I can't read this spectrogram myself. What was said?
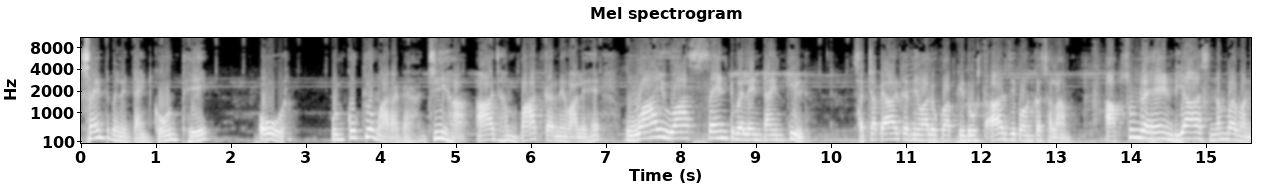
सेंट वैलेंटाइन कौन थे और उनको क्यों मारा गया? जी हाँ आज हम बात करने वाले हैं why was Saint Valentine killed सच्चा प्यार करने वालों को आपके दोस्त आर जे पवन का सलाम। आप सुन रहे हैं India number one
